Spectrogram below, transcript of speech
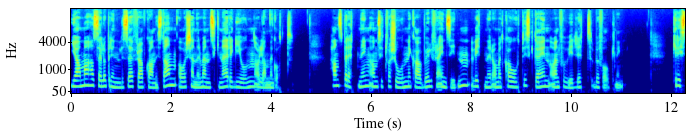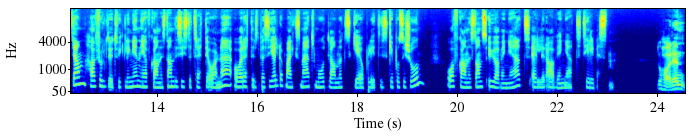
Yama har selv opprinnelse fra Afghanistan og kjenner menneskene, regionen og landet godt. Hans beretning om situasjonen i Kabul fra innsiden vitner om et kaotisk døgn og en forvirret befolkning. Christian har fulgt utviklingen i Afghanistan de siste 30 årene og retter spesielt oppmerksomhet mot landets geopolitiske posisjon og Afghanistans uavhengighet eller avhengighet til Vesten. Du har en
